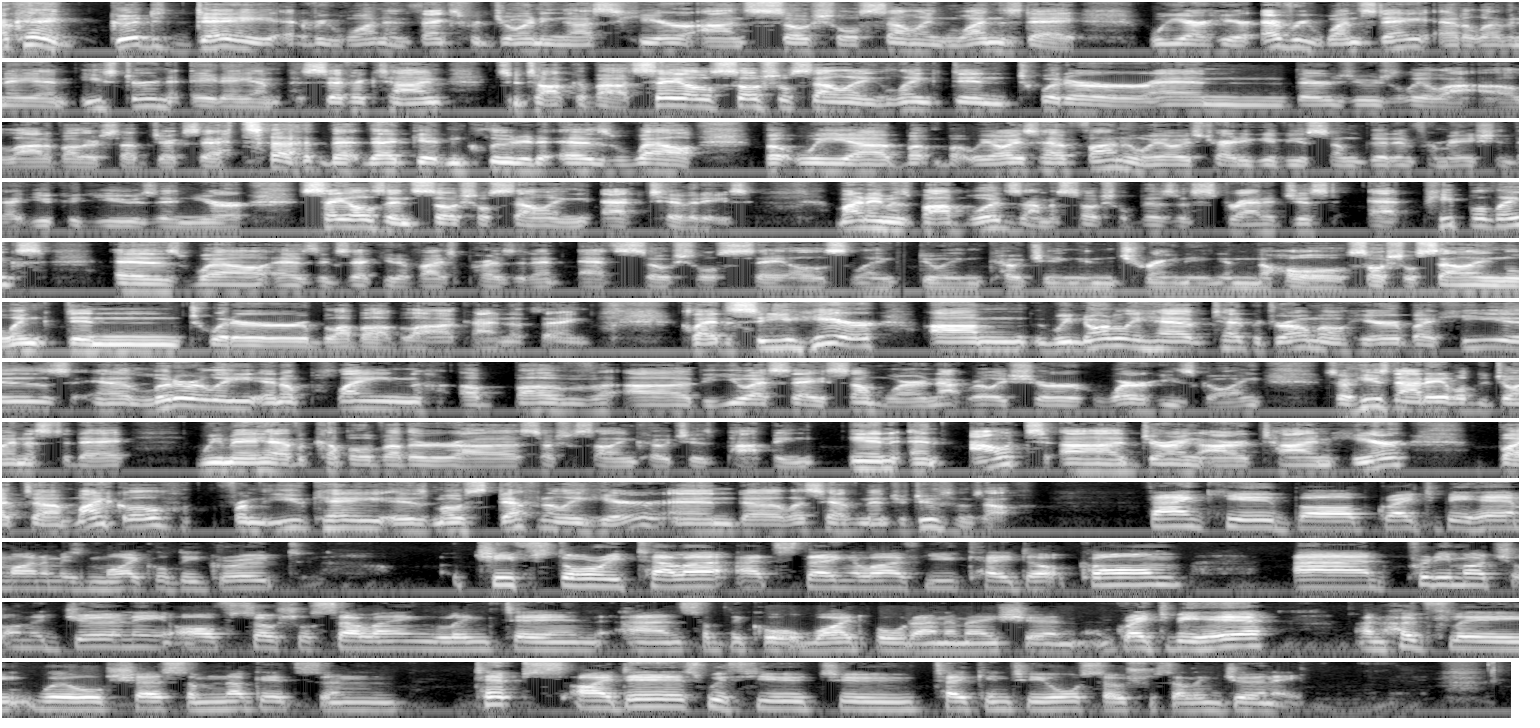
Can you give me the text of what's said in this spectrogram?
Okay, good day, everyone, and thanks for joining us here on Social Selling Wednesday. We are here every Wednesday at 11 a.m. Eastern, 8 a.m. Pacific time to talk about sales, social selling, LinkedIn, Twitter, and there's usually a lot, a lot of other subjects that uh, that, that get included as well. But we uh, but but we always have fun, and we always try to give you some good information that you could use in your sales and social selling activities. My name is Bob Woods. I'm a social business strategist at PeopleLinks, as well as executive vice president at Social Sales Link, doing coaching and training and the whole social selling, LinkedIn, Twitter, blah, blah, blah kind of thing. Glad to see you here. Um, we normally have Ted Prodromou here, but he is uh, literally in a plane above uh, the USA somewhere, not really sure where he's going. So he's not able to join us today we may have a couple of other uh, social selling coaches popping in and out uh, during our time here. But uh, Michael from the UK is most definitely here, and uh, let's have him introduce himself. Thank you, Bob. Great to be here. My name is Michael de Groot, Chief Storyteller at StayingAliveUK.com, and pretty much on a journey of social selling, LinkedIn, and something called whiteboard animation. Great to be here and hopefully we'll share some nuggets and tips, ideas with you to take into your social selling journey.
